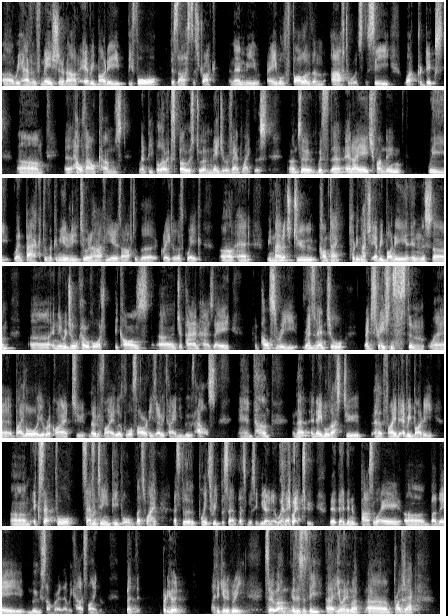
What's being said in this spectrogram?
uh, we have information about everybody before disaster struck, and then we are able to follow them afterwards to see what predicts um, uh, health outcomes when people are exposed to a major event like this. Um, so with uh, NIH funding, we went back to the community two and a half years after the great earthquake, uh, and we managed to contact pretty much everybody in this um, uh, in the original cohort because uh, Japan has a compulsory residential registration system where by law you're required to notify local authorities every time you move house. And um, and that enabled us to uh, find everybody um, except for 17 people. That's why that's the 0.3% that's missing. We don't know where they went to. They, they didn't pass away, um, but they moved somewhere that we can't find them. But pretty good. I think you'd agree. So um, this is the uh, uh, project.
